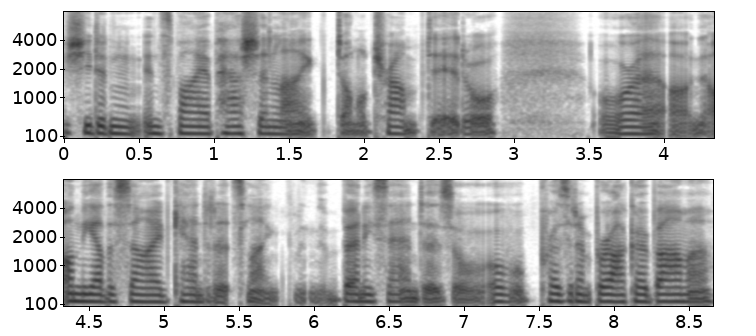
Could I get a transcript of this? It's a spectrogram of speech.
she didn't inspire passion like Donald Trump did, or or uh, on the other side, candidates like Bernie Sanders or, or President Barack Obama.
